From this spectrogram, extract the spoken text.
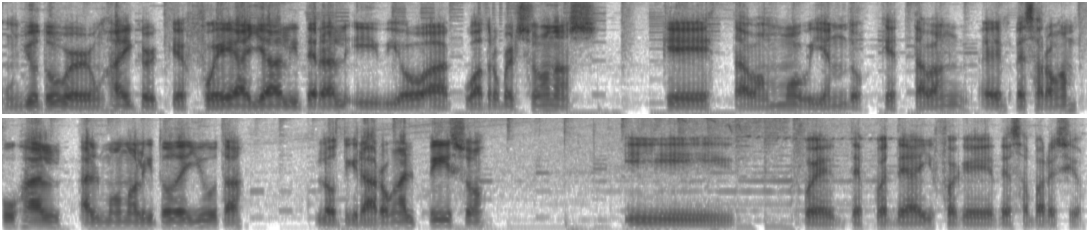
un youtuber, un hiker que fue allá literal y vio a cuatro personas que estaban moviendo, que estaban, empezaron a empujar al monolito de Utah, lo tiraron al piso y pues después de ahí fue que desapareció.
